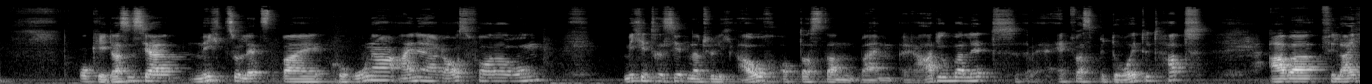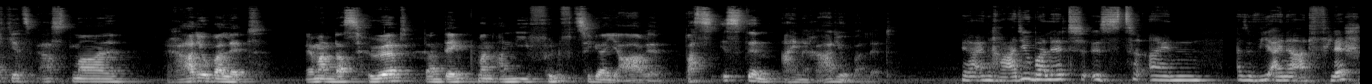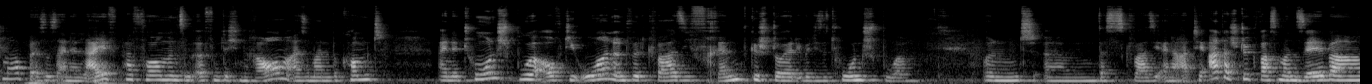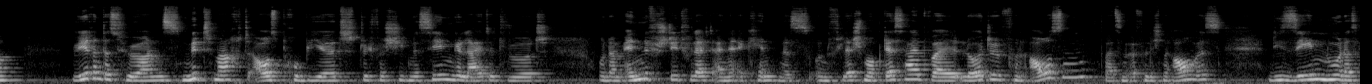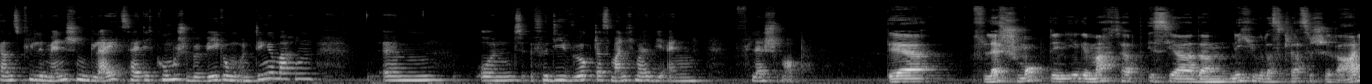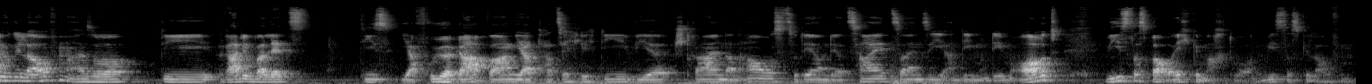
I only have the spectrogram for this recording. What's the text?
Okay, das ist ja nicht zuletzt bei Corona eine Herausforderung. Mich interessiert natürlich auch, ob das dann beim Radioballett etwas bedeutet hat. Aber vielleicht jetzt erstmal Radioballett. Wenn man das hört, dann denkt man an die 50er Jahre. Was ist denn ein Radioballett? Ja, ein Radioballett ist ein, also wie eine Art Flashmob. Es ist eine Live-Performance im öffentlichen Raum. Also man bekommt eine Tonspur auf die Ohren und wird quasi fremdgesteuert über diese Tonspur. Und ähm, das ist quasi eine Art Theaterstück, was man selber während des Hörens mitmacht, ausprobiert, durch verschiedene Szenen geleitet wird und am Ende steht vielleicht eine Erkenntnis. Und Flashmob deshalb, weil Leute von außen, weil es im öffentlichen Raum ist, die sehen nur, dass ganz viele Menschen gleichzeitig komische Bewegungen und Dinge machen. Ähm, und für die wirkt das manchmal wie ein Flashmob. Der Flashmob, den ihr gemacht habt, ist ja dann nicht über das klassische Radio gelaufen. Also die Radioballetts, die es ja früher gab, waren ja tatsächlich die, wir strahlen dann aus zu der und der Zeit, seien sie an dem und dem Ort. Wie ist das bei euch gemacht worden? Wie ist das gelaufen?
